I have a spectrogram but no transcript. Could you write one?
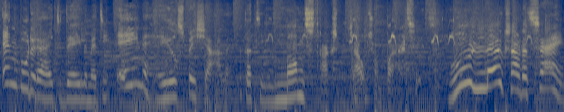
en boerderij te delen met die ene heel speciale. Dat die man straks met jou op zo'n paard zit. Hoe leuk zou dat zijn?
